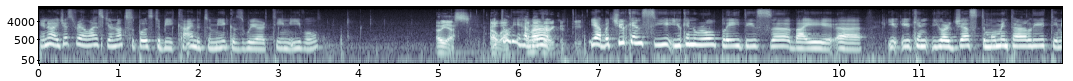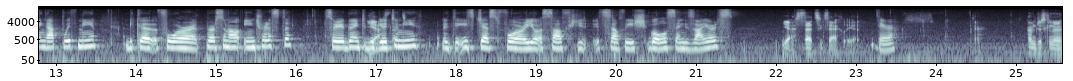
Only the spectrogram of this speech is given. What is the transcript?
You know, I just realized you're not supposed to be kind to me because we are Team Evil. Oh yes. I Oh well, totally I'm have not a- very good evil. Yeah, but you can see, you can role play this uh, by, uh, you, you can, you are just momentarily teaming up with me because for personal interest. So you're going to be Yes, good to me. But it's just for your selfish, selfish goals and desires. Yes, that's exactly it. There. I'm just gonna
